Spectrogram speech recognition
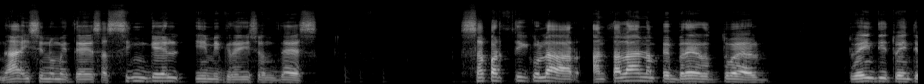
na isinumite sa Single Immigration Desk sa partikular, ang tala ng Pebrero 12, 2025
